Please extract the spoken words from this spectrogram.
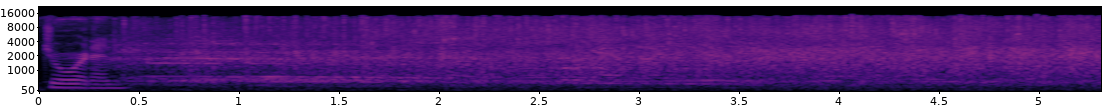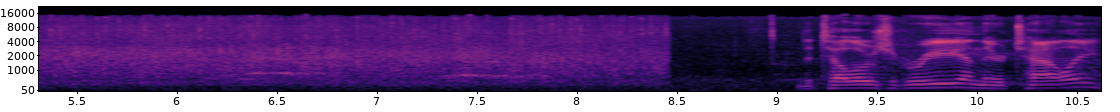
Jordan. The tellers agree in their tally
